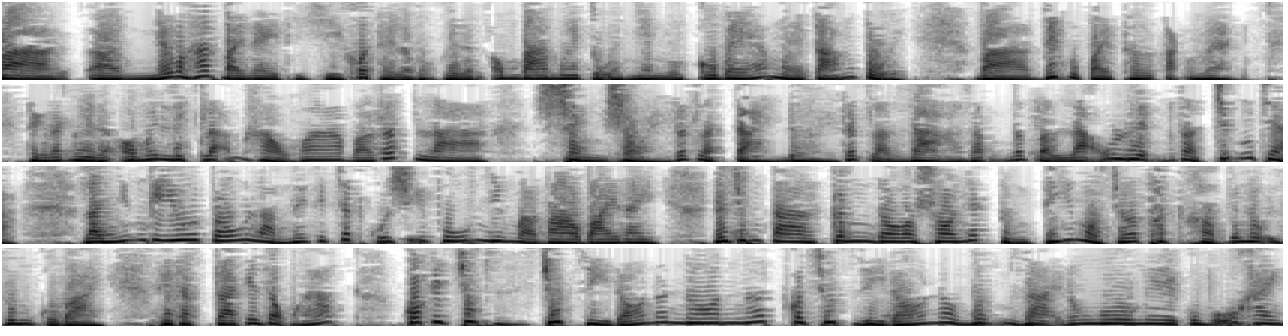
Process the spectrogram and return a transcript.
và à, nếu mà hát bài này thì chỉ có thể là một người đàn ông 30 tuổi nhìn một cô bé 18 tuổi và viết một bài thơ tặng nàng. Thành ra người đàn ông ấy lịch lãm hào hoa và rất là sành sỏi, rất là tài đời, rất là già dặn, rất là lão luyện, rất là chững chạc là những cái yếu tố làm nên cái chất của sĩ phú nhưng mà vào bài này nếu chúng ta cân đo so nhắc từng tí một cho nó thật hợp với nội dung của bài thì thật ra cái giọng hát có cái chút chút gì đó nó non nớt, có chút gì đó nó vụng dại, nó ngô nghê của Vũ Khanh.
